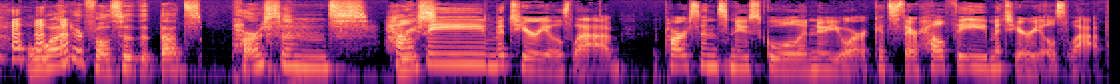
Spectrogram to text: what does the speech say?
Wonderful. So that that's Parsons healthy materials lab. Parsons new school in new york. It's their healthy materials lab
